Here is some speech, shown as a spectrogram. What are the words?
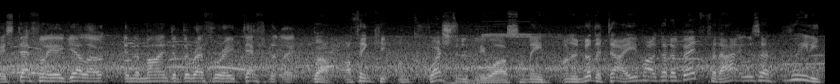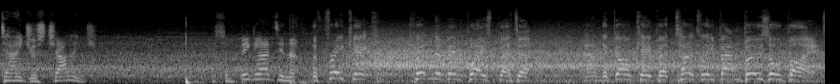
It's definitely a yellow in the mind of the referee, definitely. Well, I think it unquestionably was. I mean, on another day, he might have got a red for that. It was a really dangerous challenge. There's some big lads in that. The free kick couldn't have been placed better, and the goalkeeper totally bamboozled by it.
